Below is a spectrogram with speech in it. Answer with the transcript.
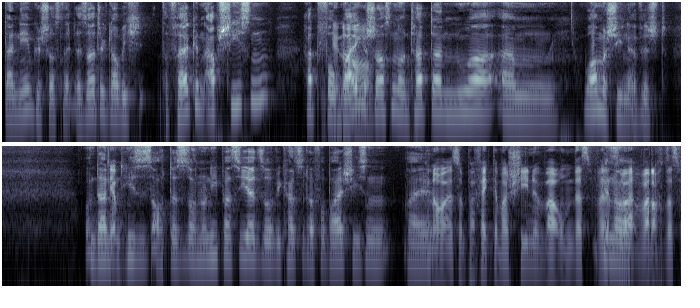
daneben geschossen hat. Er sollte, glaube ich, The Falcon abschießen, hat vorbeigeschossen und hat dann nur ähm, War Machine erwischt. Und dann Yep. hieß es auch, das ist doch noch nie passiert, so wie kannst du da vorbeischießen, weil genau, ist eine perfekte Maschine. Warum? Das, das Genau. war, war doch, das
